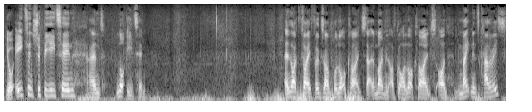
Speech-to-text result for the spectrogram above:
you're eating should be eating and not eating. And like say, for example, a lot of clients at the moment, I've got a lot of clients on maintenance calories,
